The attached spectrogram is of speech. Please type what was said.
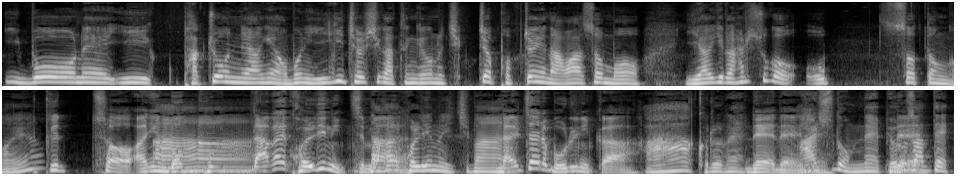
이번에 이 박주원 양의 어머니 이기철 씨 같은 경우는 직접 법정에 나와서 뭐 이야기를 할 수가 없. 썼던 거예요? 그 쵸. 아니, 뭐, 아. 뭐, 나갈 권리는 있지만. 나갈 권리는 있지만. 날짜를 모르니까. 아, 그러네. 네네. 네, 알 네. 수도 없네. 변호사한테 네.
